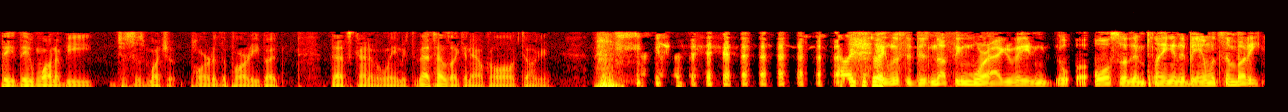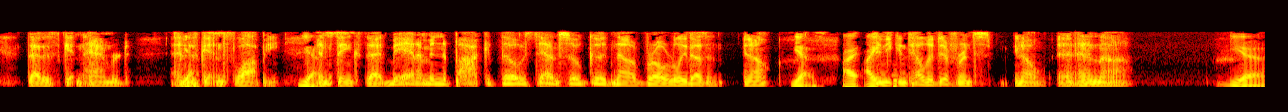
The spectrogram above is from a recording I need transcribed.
they they want to be just as much a part of the party. But that's kind of a lame. That sounds like an alcoholic talking. Like hey, listen, there's nothing more aggravating also than playing in a band with somebody that is getting hammered and yes. is getting sloppy yes. and thinks that, man, I'm in the pocket though. It sounds so good. No, bro, it really doesn't, you know? Yes. I, I and you can tell the difference, you know, and, and uh, yeah.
